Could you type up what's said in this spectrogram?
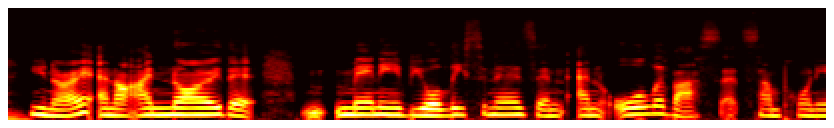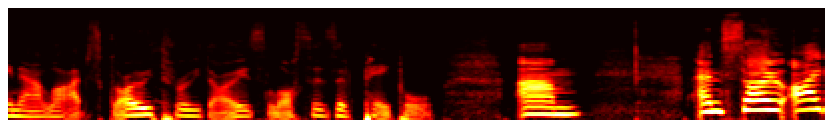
mm. you know. And I know that many of your listeners and, and all of us at some point in our lives go through those losses of people. Um, and so I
